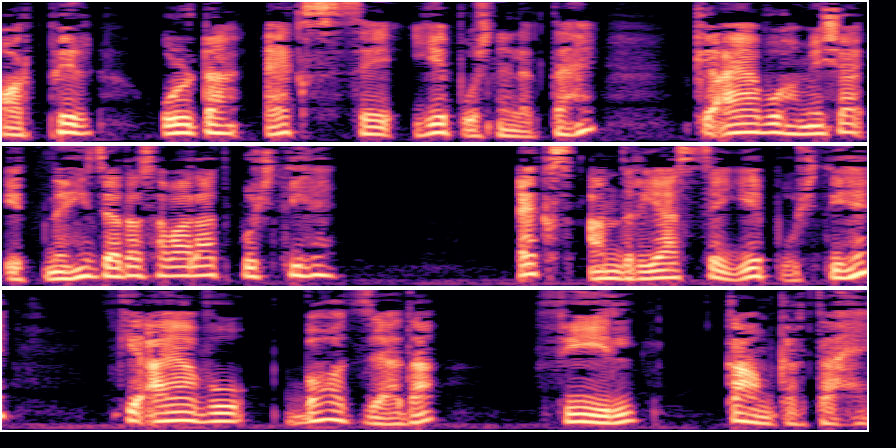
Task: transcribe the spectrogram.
اور پھر الٹا ایکس سے یہ پوچھنے لگتا ہے کہ آیا وہ ہمیشہ اتنے ہی زیادہ سوالات پوچھتی ہے ایکس اندریاس سے یہ پوچھتی ہے کہ آیا وہ بہت زیادہ فیل کام کرتا ہے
